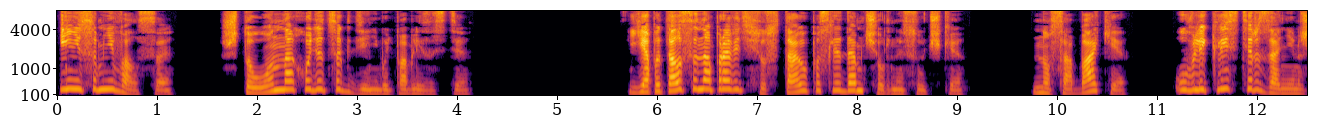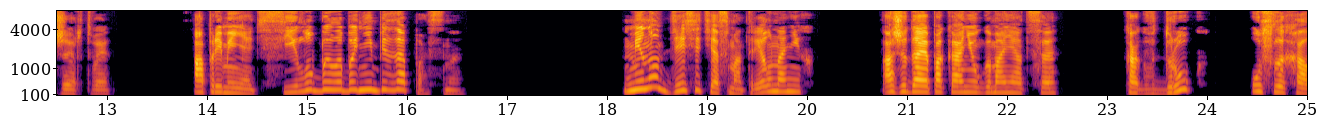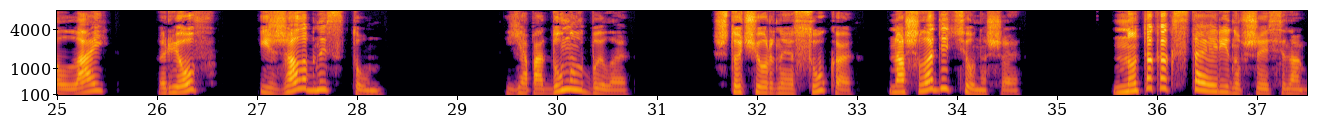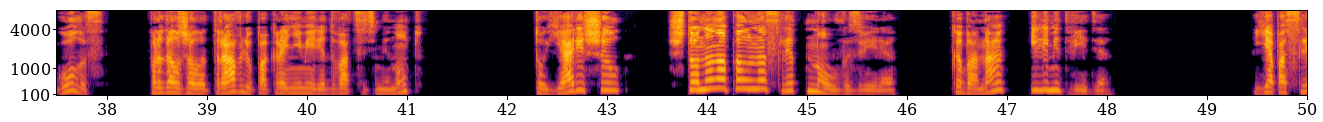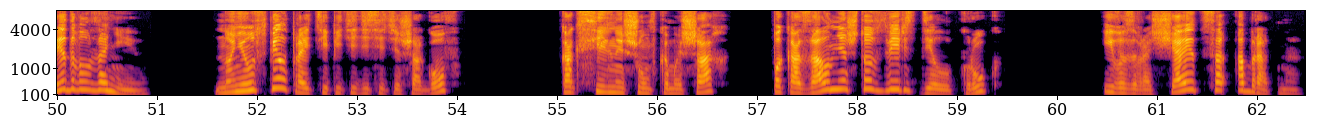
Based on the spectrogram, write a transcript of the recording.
и не сомневался, что он находится где-нибудь поблизости. Я пытался направить всю стаю по следам черной сучки, но собаки увлеклись терзанием жертвы, а применять силу было бы небезопасно. Минут десять я смотрел на них, ожидая, пока они угомонятся, как вдруг услыхал лай, рев и жалобный стон. Я подумал было, что черная сука нашла детеныша, но так как стая, ринувшаяся на голос, продолжала травлю по крайней мере двадцать минут, то я решил, что она напала на след нового зверя — кабана или медведя. Я последовал за нею но не успел пройти пятидесяти шагов, как сильный шум в камышах показал мне, что зверь сделал круг и возвращается обратно.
